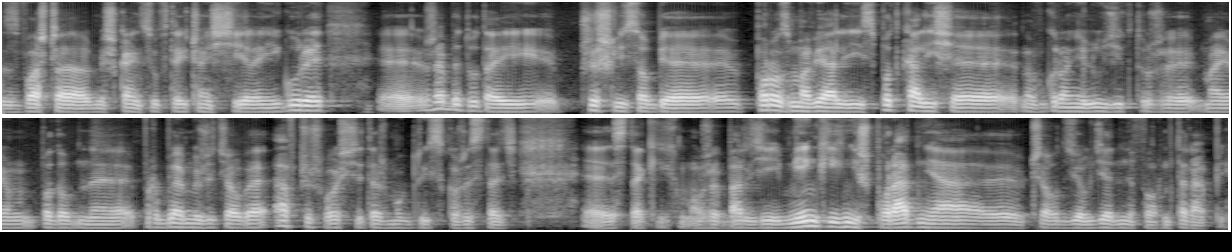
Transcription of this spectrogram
zwłaszcza mieszkańców tej części Jeleniej Góry, e, żeby tutaj przyszli sobie, porozmawiali, spotkali się no, w gronie ludzi, którzy mają podobne problemy życiowe, a w przyszłości też mogli skorzystać e, z takich może bardziej miękkich niż poradnia e, czy oddział dzienny form terapii.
